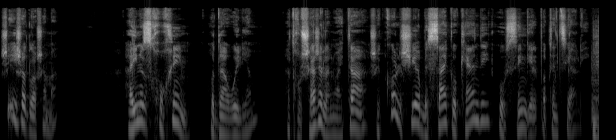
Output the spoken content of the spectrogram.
שאיש עוד לא שמע. היינו זכוכים, הודה וויליאם. התחושה שלנו הייתה שכל שיר בסייקו קנדי הוא סינגל פוטנציאלי.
